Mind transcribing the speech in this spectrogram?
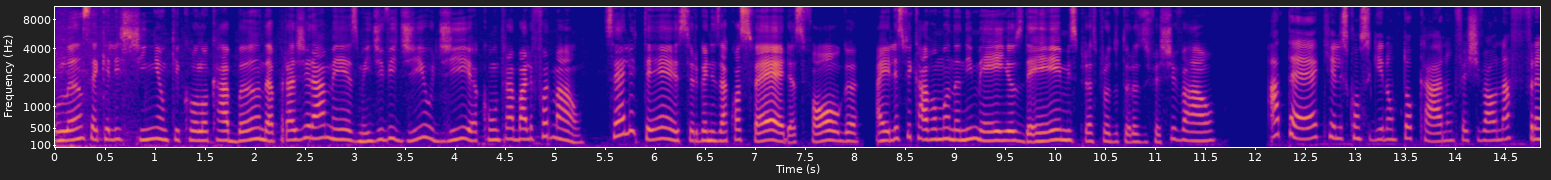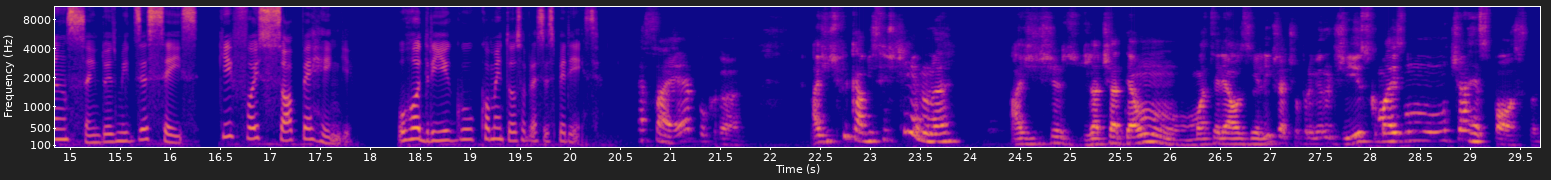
O lance é que eles tinham que colocar a banda para girar mesmo e dividir o dia com o trabalho formal. CLT, se organizar com as férias, folga. Aí eles ficavam mandando e-mails, DMs para as produtoras do festival. Até que eles conseguiram tocar num festival na França em 2016, que foi só perrengue. O Rodrigo comentou sobre essa experiência. Nessa época, a gente ficava insistindo, né? A gente já tinha até um materialzinho ali, que já tinha o primeiro disco, mas não, não tinha resposta.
